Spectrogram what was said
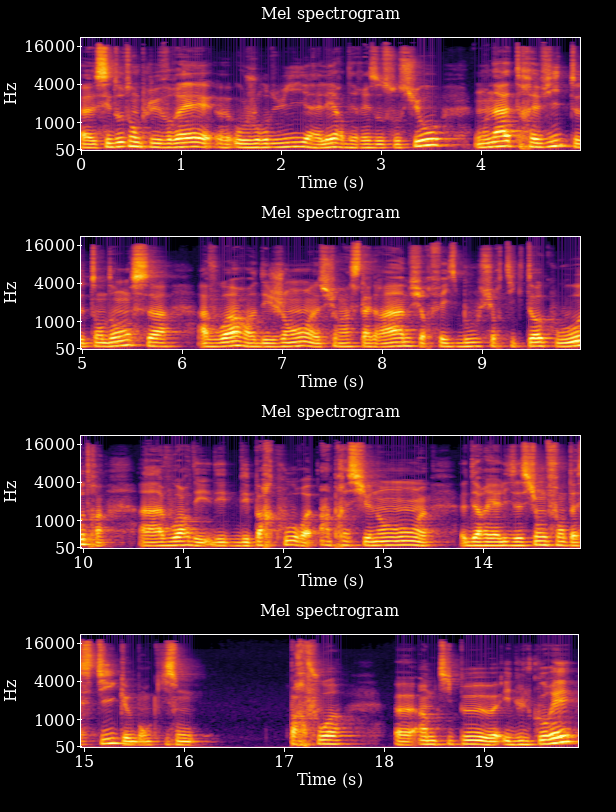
Euh, c'est d'autant plus vrai euh, aujourd'hui à l'ère des réseaux sociaux. On a très vite tendance à avoir des gens euh, sur Instagram, sur Facebook, sur TikTok ou autres, à avoir des, parcours impressionnants, des réalisations fantastiques, qui sont parfois un petit peu édulcorées.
